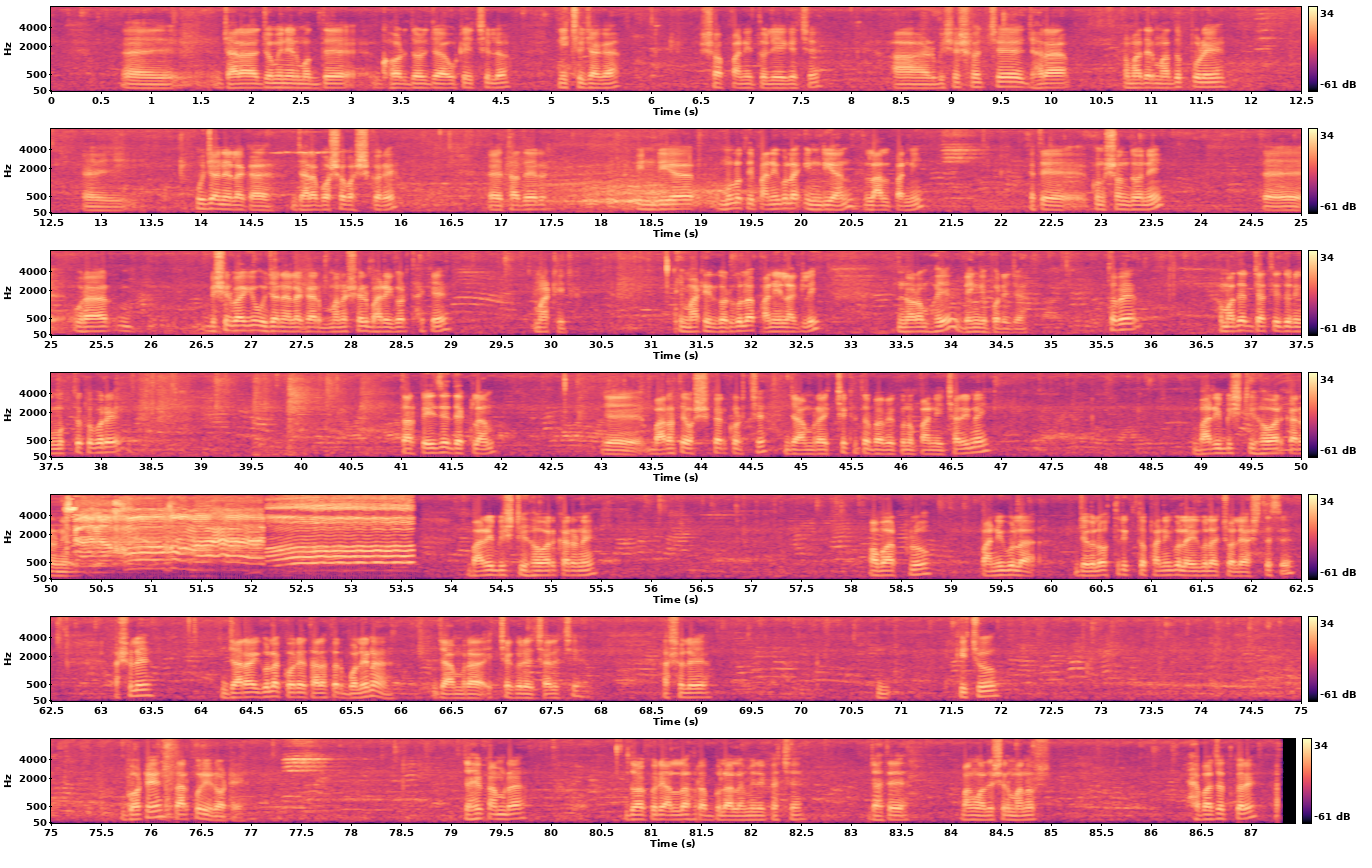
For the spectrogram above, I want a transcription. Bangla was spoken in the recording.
যারা জমিনের মধ্যে ঘর, দরজা উঠেছিল নিচু জায়গা, সব পানি তলিয়ে গেছে। আর বিশেষ হচ্ছে যারা আমাদের মাধবপুরে এই উজান এলাকায় যারা বসবাস করে তাদের ইন্ডিয়ার মূলত পানিগুলো ইন্ডিয়ান, লাল পানি। এতে কোনো সন্দেহ নেই। তো ওরা বেশিরভাগই উজান এলাকার মানুষের বাড়িঘর থাকে মাটির। এই মাটির ঘরগুলো পানি লাগলেই নরম হয়ে ভেঙে পড়ে যায়। তবে আমাদের জাতীয় দৈনিক মুক্ত খবরে তার পেজে দেখলাম যে ভারতে অস্বীকার করছে যে আমরা ইচ্ছাকৃতভাবে কোনো পানি ছাড়ি নাই। ভারী বৃষ্টি হওয়ার কারণে ভারী বৃষ্টি হওয়ার কারণে ওভারফ্লো পানিগুলা, যেগুলো অতিরিক্ত পানিগুলা, এগুলা চলে আসতেছে। আসলে যারা এগুলা করে, তারা তো বলে না যে আমরা ইচ্ছা করে ছাড়েছি। আসলে কিছু ঘটে, তারপরই রটে। যাই হোক, আমরা দোয়া করি আল্লাহ রাব্বুল আলমিনের কাছে যাতে বাংলাদেশের মানুষ হেফাজত করে।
